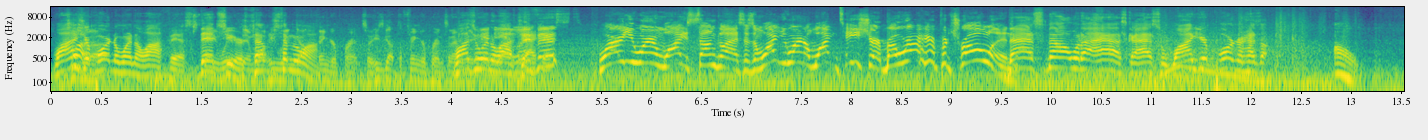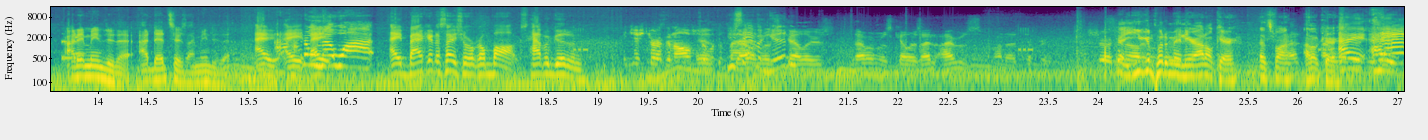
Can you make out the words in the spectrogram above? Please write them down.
Why is your partner wearing a life vest? stay Dead with serious. him Tell, while he just tell me got why. Fingerprints. So he's got the fingerprints. And Why'd you wearing a everything. life jacket? Why are you wearing white sunglasses and why are you wearing a white T-shirt, bro? We're out here patrolling. That's not what I asked. I asked why your partner has a. oh, I didn't mean to do that. I dead serious. I mean to do that. Hey, I hey, don't hey, know why. hey, back at the station. We're gonna box. Have a good one. He just struck an officer Yeah, with a You that say bat. have one a was good- Keller's. That one was Keller's. I, I was on a different truck. Okay, you can put him in here. I don't care. That's fine. I don't care. Hey, hey,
